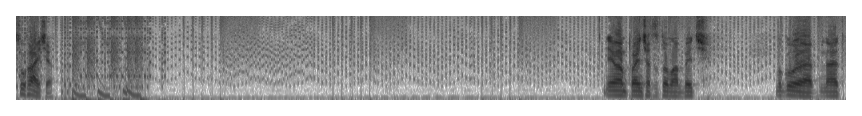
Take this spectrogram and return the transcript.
Słuchajcie. Nie mam pojęcia co to ma być. W ogóle nawet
